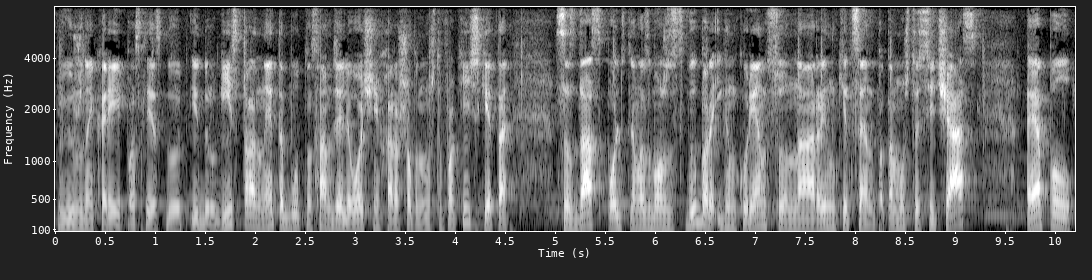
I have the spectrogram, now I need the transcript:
в Южной Корее последуют и другие страны. Это будет на самом деле очень хорошо, потому что фактически это создаст пользователям возможность выбора и конкуренцию на рынке цен. Потому что сейчас Apple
